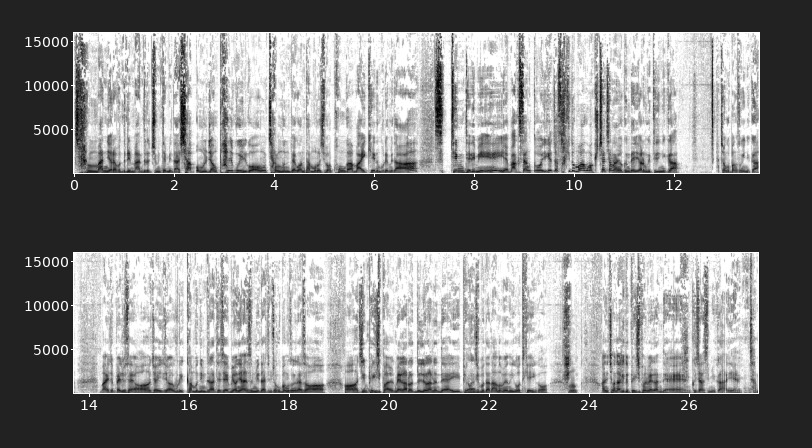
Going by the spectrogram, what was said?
장만 여러분들이 만들어주면 됩니다. 샵 우물정 8910 장문 100원 단문 50원 콩과 마이케이는 무료입니다. 스팀 대리미 예, 막상 또 이게 저 사기도 뭐하고 막 귀찮잖아요. 근데 여러분께 드리니까 전국 방송이니까 많이 좀 빼주세요. 저희 저 우리 간부님들한테 제 면이 안 씁니다. 지금 전국 방송이라서 어 지금 128 메가로 늘려놨는데 이 평상시보다 나누면 이거 어떻게 해 이거? 응? 아니 전화기도 118 메가인데 그지 않습니까? 예, 참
